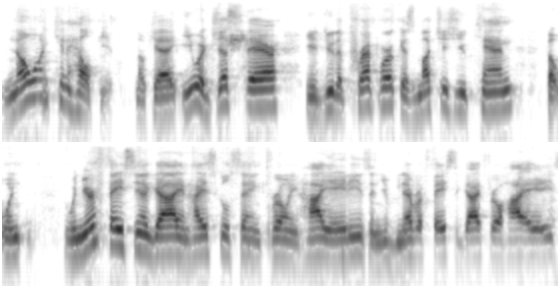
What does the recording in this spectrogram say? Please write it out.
No one can help you, okay? You are just there. You do the prep work as much as you can, but when when you're facing a guy in high school saying throwing high 80s and you've never faced a guy throw high 80s,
